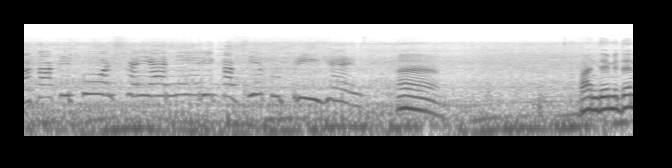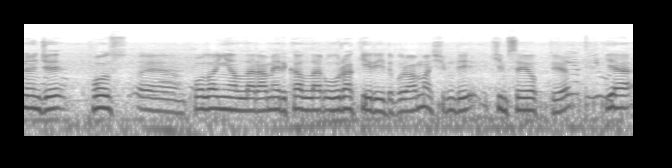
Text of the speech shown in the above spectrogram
А так и Польша, и Америка, все тут приезжают. He. Pandemiden önce Pol, e, Polonyalılar, Amerikalılar uğrak yeriydi bura ama şimdi kimse yok diyor. Все пьют. Ya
